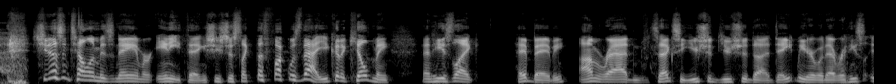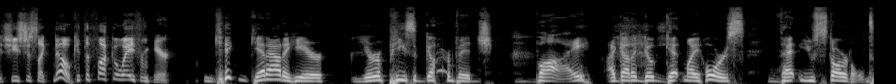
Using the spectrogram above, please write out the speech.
she doesn't tell him his name or anything. She's just like, "The fuck was that? You could have killed me." And he's like, "Hey, baby, I'm rad and sexy. You should you should uh, date me or whatever." And he's she's just like, "No, get the fuck away from here." Get, get out of here you're a piece of garbage bye i gotta go get my horse that you startled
